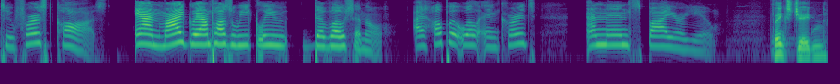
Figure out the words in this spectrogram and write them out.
to First Cause and my grandpa's weekly devotional. I hope it will encourage and inspire you. Thanks, Jaden.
